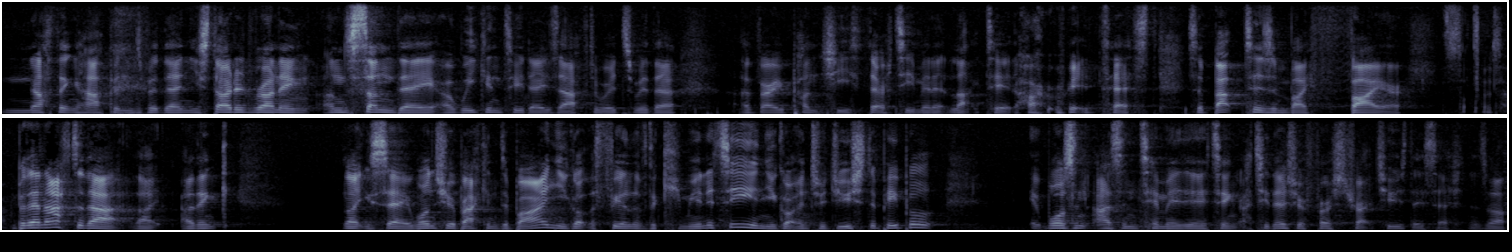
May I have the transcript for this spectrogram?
nothing happened. But then you started running on Sunday, a week and two days afterwards, with a a very punchy 30 minute lactate heart rate test. So baptism by fire. solid? But then after that, like I think, like you say, once you're back in Dubai and you got the feel of the community and you got introduced to people, it wasn't as intimidating. Actually, there's your first track Tuesday session as well.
